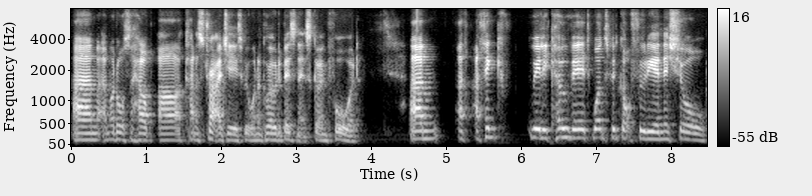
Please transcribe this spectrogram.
um, and would also help our kind of strategy as we want to grow the business going forward. Um, I, I, think really COVID, once we'd got through the initial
